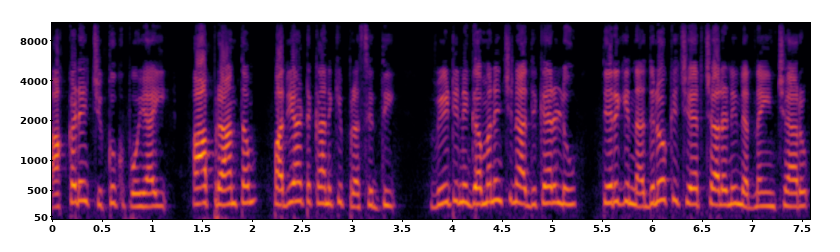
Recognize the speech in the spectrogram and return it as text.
అక్కడే చిక్కుకుపోయాయి. ఆ ప్రాంతం పర్యాటకానికి ప్రసిద్ధి. వీటిని గమనించిన అధికారులు తిరిగి నదిలోకి చేర్చాలని నిర్ణయించారు.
